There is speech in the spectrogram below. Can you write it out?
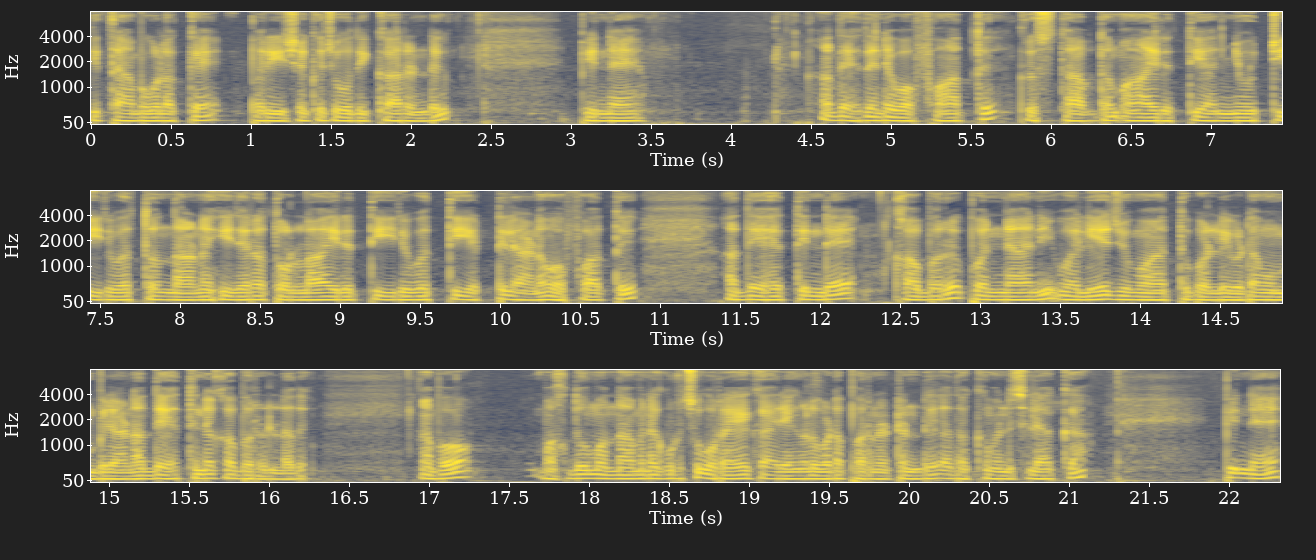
കിതാബുകളൊക്കെ പരീക്ഷയ്ക്ക് ചോദിക്കാറുണ്ട്. പിന്നെ അദ്ദേഹത്തിന്റെ വഫാത്ത് ക്രിസ്താബ്ദം ആയിരത്തി അഞ്ഞൂറ്റി ഇരുപത്തൊന്നാണ് ഹിജറ തൊള്ളായിരത്തി ഇരുപത്തി എട്ടിലാണ് വഫാത്ത്. അദ്ദേഹത്തിന്റെ ഖബർ പൊന്നാനി വലിയ ജുമാഅത്ത് പള്ളിയുടെ മുമ്പിലാണ് അദ്ദേഹത്തിന്റെ ഖബറുള്ളത്. അപ്പോൾ മഹ്ദൂം ഒന്നാമിനെ കുറിച്ച് കുറേ കാര്യങ്ങൾ ഇവിടെ പറഞ്ഞിട്ടുണ്ട്. അതൊക്കെ മനസ്സിലാക്കുക. പിന്നെ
